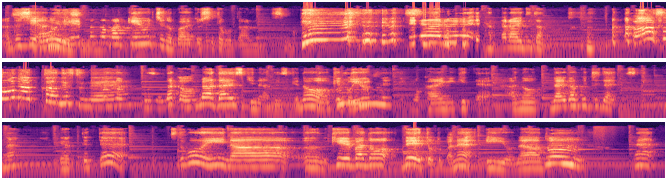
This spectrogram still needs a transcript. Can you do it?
私、あの、競馬の馬券打ちのバイトしてたことあるんですよ。JRA で働いてたの。ああ、そうだったんですね。そうだから馬は大好きなんですけど、結構有名人も買いに来て、あの、大学時代ですけどね、やってて、すごいいいなうん、競馬のデートとかね、いいよなとうん。ね。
